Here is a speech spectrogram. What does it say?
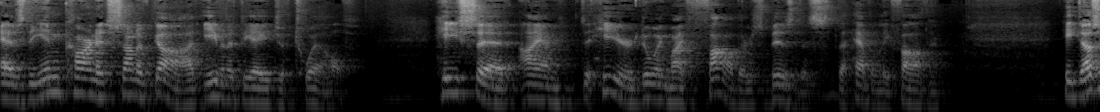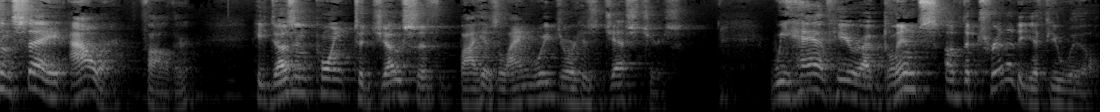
as the incarnate Son of God, even at the age of 12. He said, I am here doing my Father's business, the Heavenly Father. He doesn't say our Father. He doesn't point to Joseph by his language or his gestures. We have here a glimpse of the Trinity, if you will.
